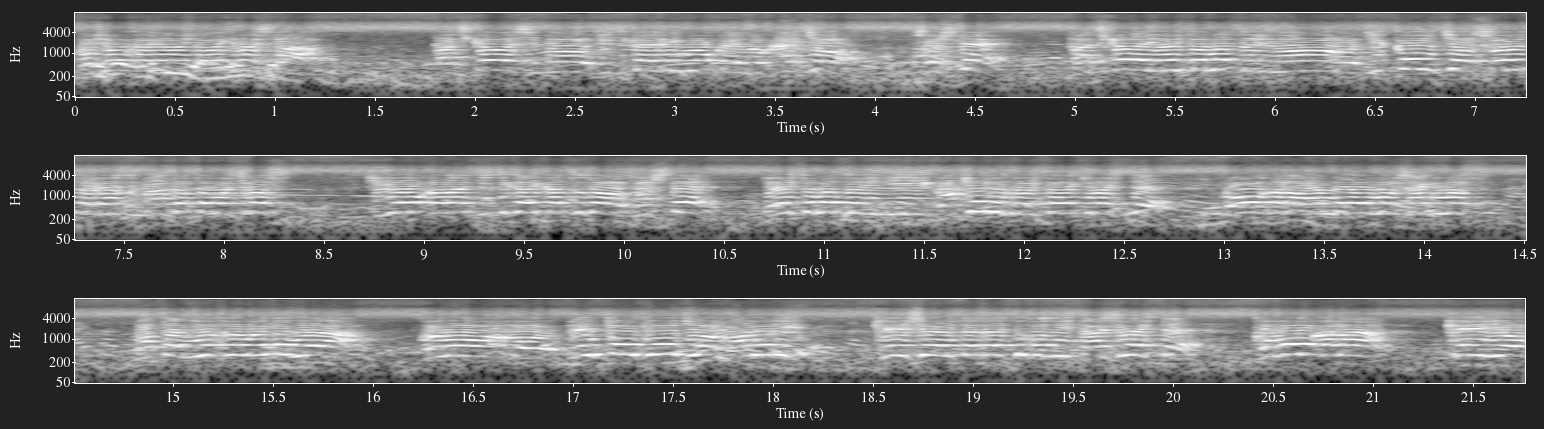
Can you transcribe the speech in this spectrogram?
ご紹介をいただきました。立川市の自治会連合会の会長、そして立川よいと祭りの実行委員長を務めております万田と申します。日頃から自治会活動、そしてよいと祭りにご協力をいただきまして、午後から御礼を申し上げます。また皆様方には、この伝統行事を守り、継承いただいたことに対しまして、心から敬意を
